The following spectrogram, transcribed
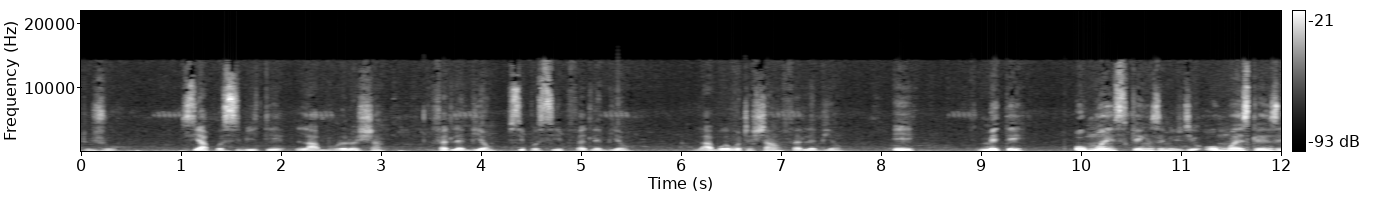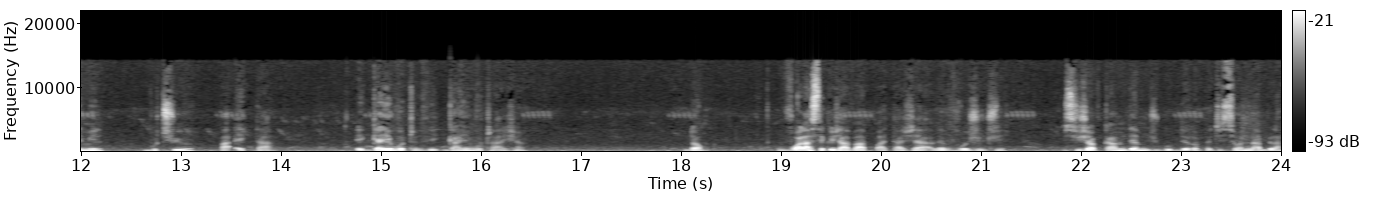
toujours, s'il y a possibilité, labourer le champ. Faites les bions, si possible, faites les bions. Labourez votre champ, faites les bions. Et mettez au moins 15 000, je dis au moins 15 000 boutures par hectare. Et gagnez votre vie, gagnez votre argent. Donc, voilà ce que j'avais à partager avec vous aujourd'hui. Je suis Job Kamdem du groupe de répétition Nabla.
